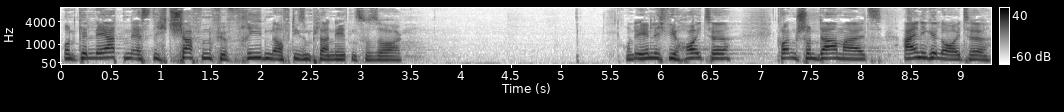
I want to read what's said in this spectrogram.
und Gelehrten es nicht schaffen, für Frieden auf diesem Planeten zu sorgen? Und ähnlich wie heute konnten schon damals einige Leute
